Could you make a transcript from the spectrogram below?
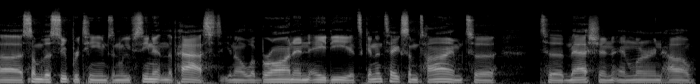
uh, some of the super teams, and we've seen it in the past. You know, LeBron and AD. It's going to take some time to to mesh and, and learn how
